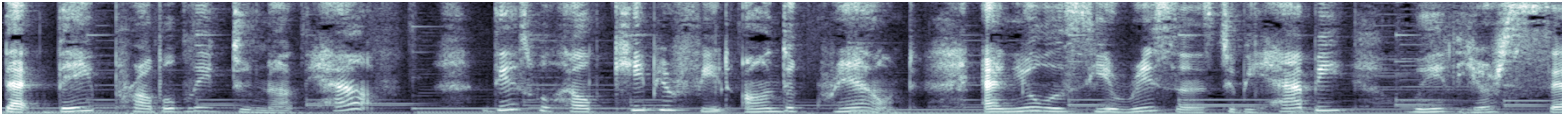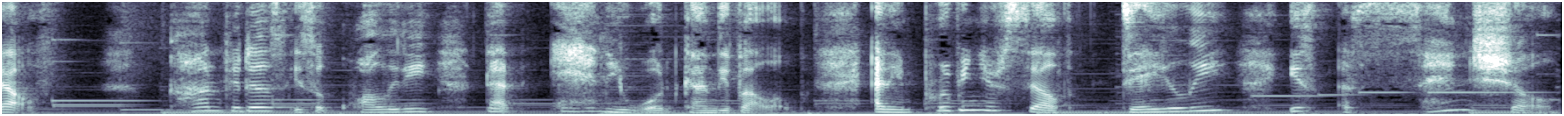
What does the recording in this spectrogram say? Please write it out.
that they probably do not have. This will help keep your feet on the ground and you will see reasons to be happy with yourself. Confidence is a quality that anyone can develop, and improving yourself daily is essential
